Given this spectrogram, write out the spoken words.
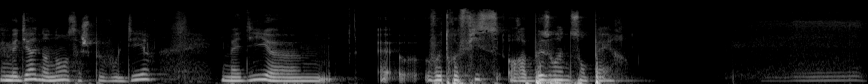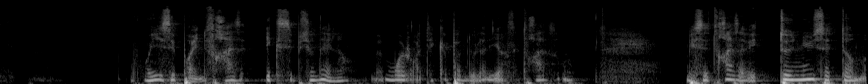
Il me dit, ah non, non, ça je peux vous le dire. Il m'a dit, euh, euh, votre fils aura besoin de son père. Vous voyez, c'est pas une phrase exceptionnelle. Hein. Moi, j'aurais été capable de la dire, cette phrase. Mais cette phrase avait tenu cet homme.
